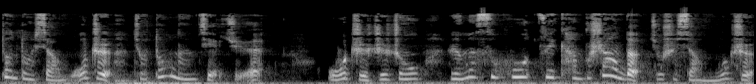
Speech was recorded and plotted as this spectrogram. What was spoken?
动动小拇指就都能解决。五指之中，人们似乎最看不上的就是小拇指，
